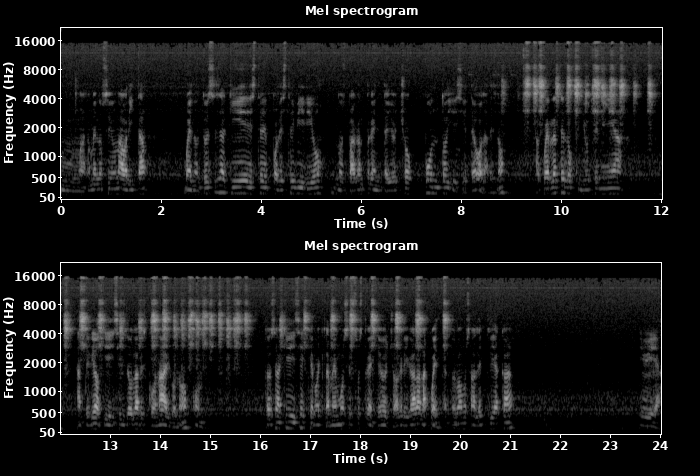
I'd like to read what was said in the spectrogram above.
Mm, más o menos en una horita. Bueno, entonces aquí este por este vídeo nos pagan 38.17 dólares, ¿no? Acuérdate lo que yo tenía anterior, 16 dólares con algo, ¿no? Con, entonces aquí dice que reclamemos estos 38, agregar a la cuenta. Entonces vamos a darle clic acá. Y vea,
